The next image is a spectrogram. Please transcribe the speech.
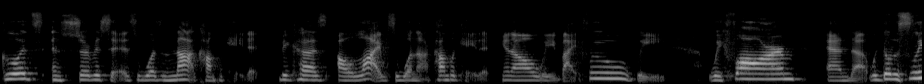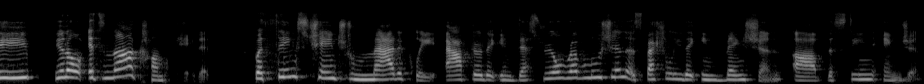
goods and services was not complicated because our lives were not complicated. You know, we buy food, we we farm, and uh, we go to sleep. You know, it's not complicated. But things changed dramatically after the industrial revolution, especially the invention of the steam engine.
